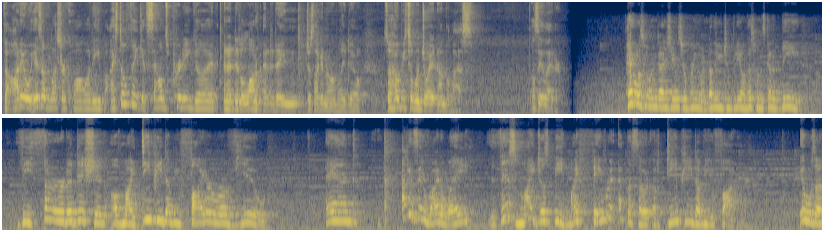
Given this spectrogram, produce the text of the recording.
the audio is of lesser quality, but I still think it sounds pretty good, and I did a lot of editing just like I normally do. So I hope you still enjoy it nonetheless. I'll see you later. Hey, what's going on guys? James here bringing you another YouTube video. And this one is going to be the third edition of my DPW Fire review. And I can say right away, this might just be my favorite episode of DPW Fire. It was a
